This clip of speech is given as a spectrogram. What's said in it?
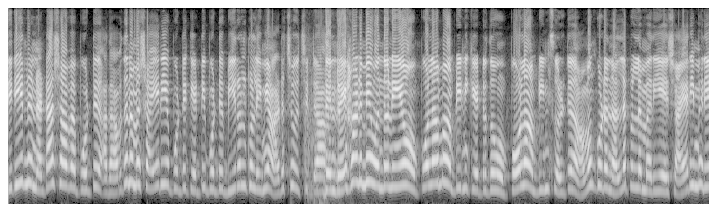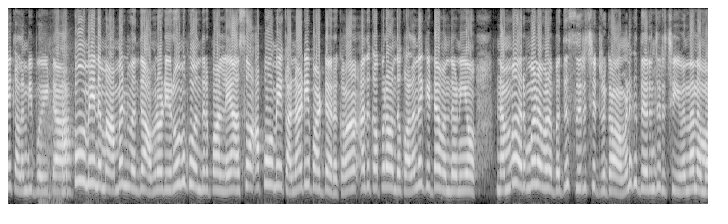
திடீர்னு நட்டாஷாவை போட்டு அதாவது நம்ம ஷயரியை போட்டு கெட்டி போட்டு பீரோல்குள்ளேயுமே அடைச்சு வச்சுட்டா. தென் ரேஹானுமே வந்தோடனையும் போகலாமா அப்படின்னு கேட்டதும் போகலாம் அப்படின்னு சொல்லிட்டு அவன் கூட நல்ல பிள்ளை மாதிரியே ஷயரி மாதிரியே கிளம்பி போயிட்டா? அப்பவுமே நம்ம அமன் வந்து அவனுடைய ரூமுக்கு வந்திருப்பான் இல்லையா? ஸோ அப்பவுமே கண்ணாடியை பாட்டு இருக்கான். அதுக்கப்புறம் அந்த குழந்தை கிட்ட வந்தோடனையும் நம்ம அருமன் அவனை பத்தி சிரிச்சிட்டு இருக்கான். அவனுக்கு தெரிஞ்சிருச்சு இவன் தான் நம்ம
